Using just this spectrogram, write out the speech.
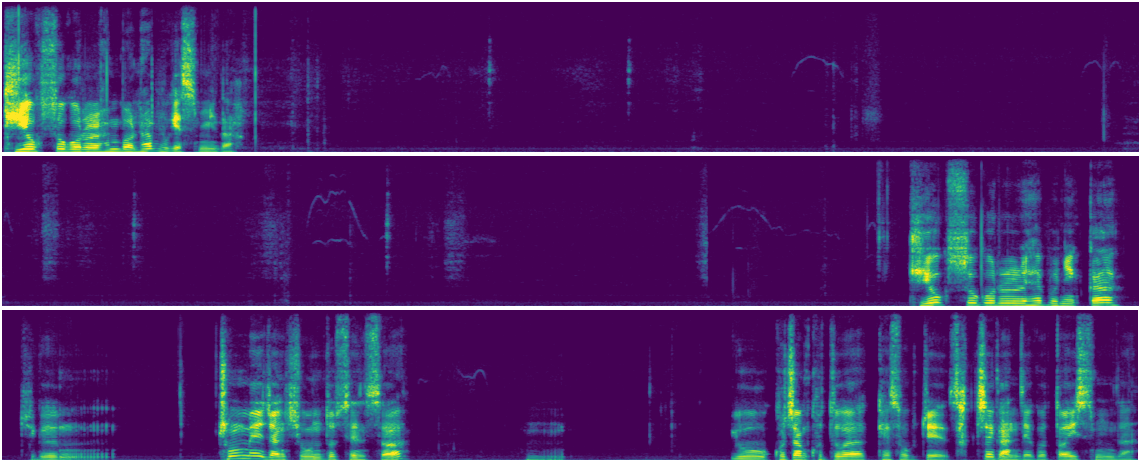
기억 소거를 한번 해보겠습니다. 기억 수고를 해보니까 지금 촉매 장치 온도 센서 음, 요 고장 코드가 계속 이제 삭제가 안 되고 떠 있습니다.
